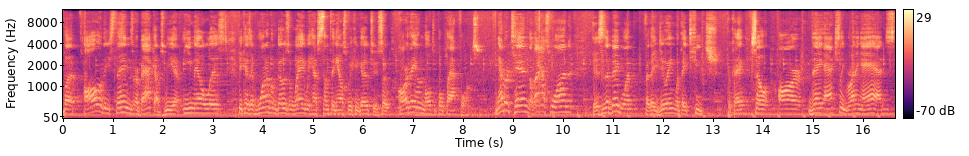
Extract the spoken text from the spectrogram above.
But all of these things are we have email lists because if one of them goes away we have something else we can go to. So are they on multiple platforms? Number 10 the last one this is a big one. Are they doing what they teach? Okay? So are they actually running ads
